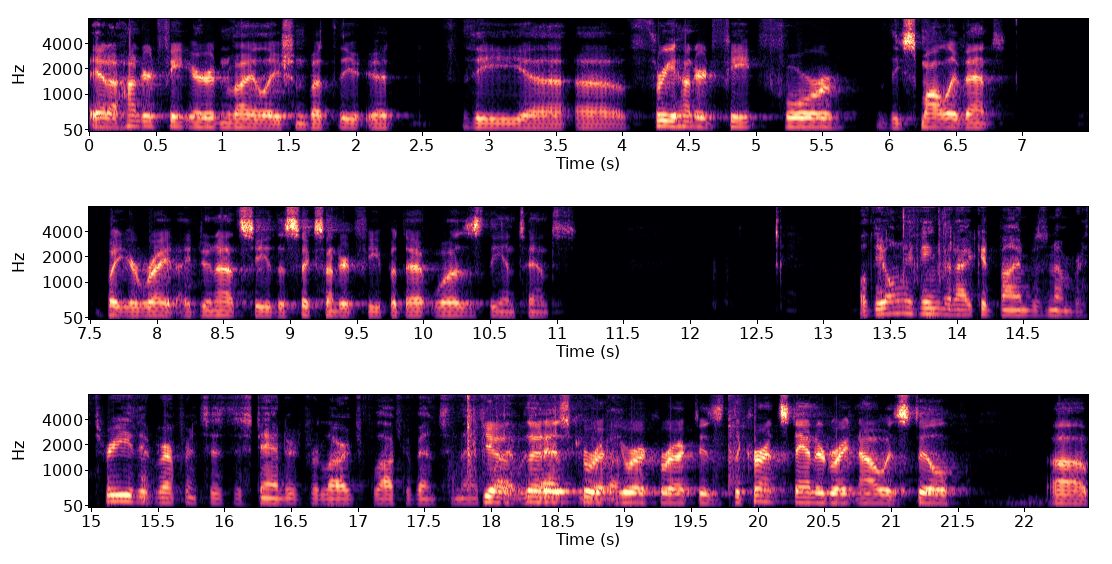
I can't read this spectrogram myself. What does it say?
At 100 feet, you're in violation, but the, at the uh, uh, 300 feet for the small event, but you're right, I do not see the 600 feet, but that was the intent. Well, the only thing that I could find was number three that references the standard for large block events, and that's what I Yeah, was that is asking correct. about. You are correct. Is the current standard right now is still, uh,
